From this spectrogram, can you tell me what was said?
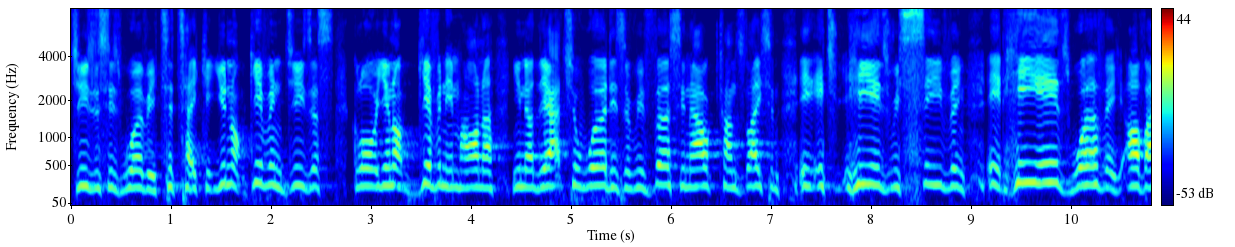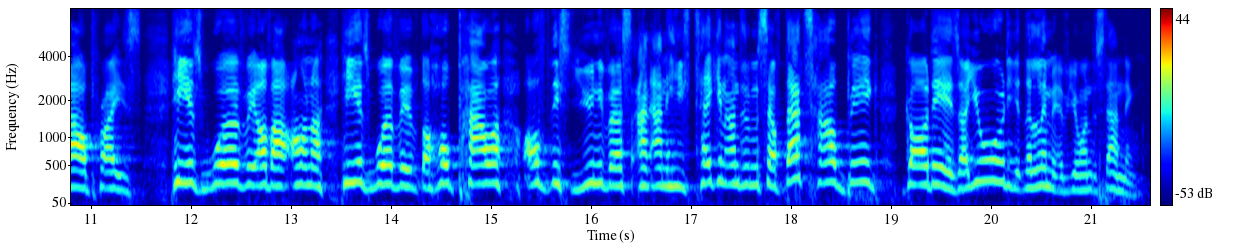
Jesus is worthy to take it. You're not giving Jesus glory. You're not giving him honor. You know, the actual word is a reverse in our translation. It, it's, he is receiving it. He is worthy of our praise. He is worthy of our honor. He is worthy of the whole power of this universe, and, and he's taken unto himself. That's how big God is. Are you already at the limit of your understanding?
